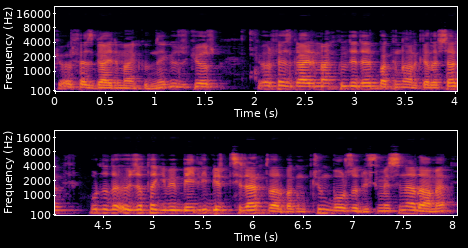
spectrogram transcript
Körfez gayrimenkul ne gözüküyor? Körfez gayrimenkulde de bakın arkadaşlar burada da Özata gibi belli bir trend var. Bakın tüm borsa düşmesine rağmen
